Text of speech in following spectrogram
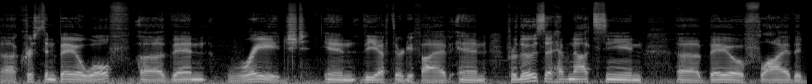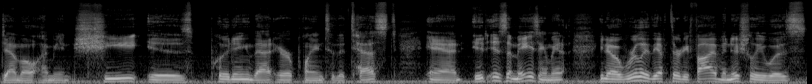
uh Kristin Beo Wolfe uh, then raged in the F 35. And for those that have not seen uh, Beo fly the demo, I mean, she is putting that airplane to the test, and it is amazing. I mean, you know, really, the F 35 initially was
